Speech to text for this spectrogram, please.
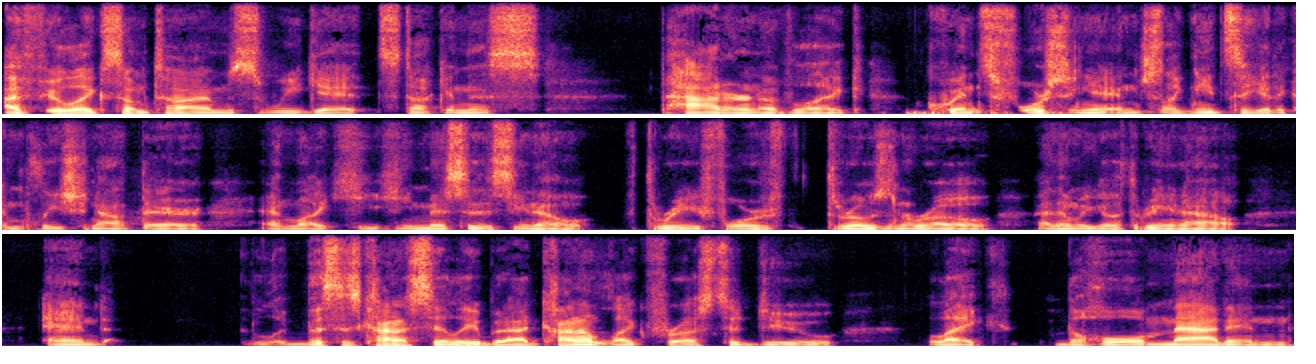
I feel like sometimes we get stuck in this pattern of like Quinn's forcing it and just like needs to get a completion out there and like he he misses, you know, three, four throws in a row, and then we go three and out. And this is kind of silly, but I'd kind of like for us to do like the whole Madden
